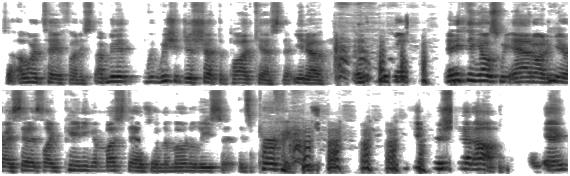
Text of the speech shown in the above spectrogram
So I want to tell you a funny story. I mean, we should just shut the podcast down. You know, anything else, we add on here, I said it's like painting a mustache on the Mona Lisa. It's perfect. Just shut up. Okay.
